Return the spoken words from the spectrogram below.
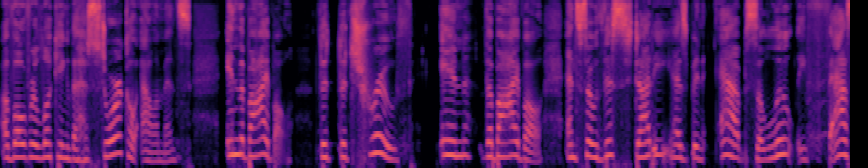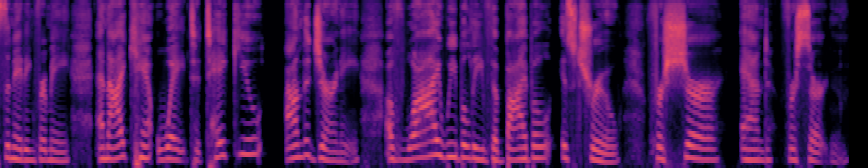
of overlooking the historical elements in the Bible, the, the truth in the Bible. And so this study has been absolutely fascinating for me. And I can't wait to take you on the journey of why we believe the Bible is true for sure and for certain.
